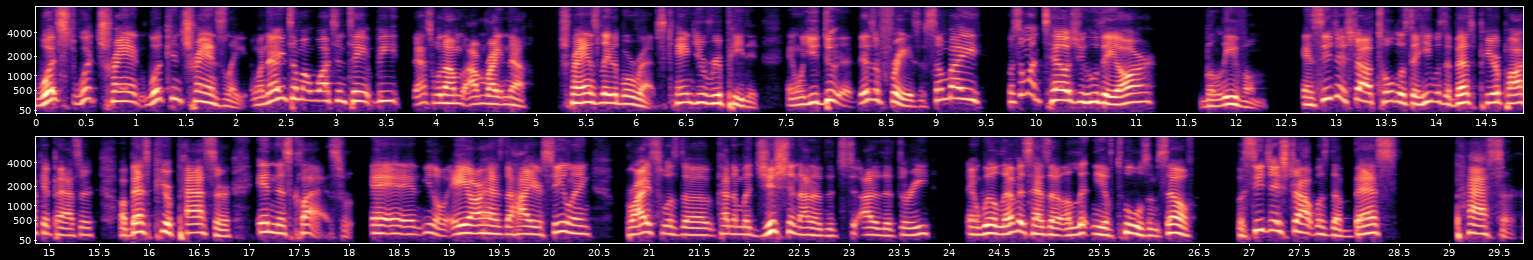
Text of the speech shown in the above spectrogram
what's what trans what can translate? When anytime I'm watching tape beat, that's what I'm I'm writing now. Translatable reps. Can you repeat it? And when you do it, there's a phrase. If somebody when someone tells you who they are, believe them. And CJ Stroud told us that he was the best pure pocket passer or best pure passer in this class. And, and, you know, AR has the higher ceiling. Bryce was the kind of magician out of the out of the three, and Will Levis has a, a litany of tools himself. But CJ Stroud was the best passer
